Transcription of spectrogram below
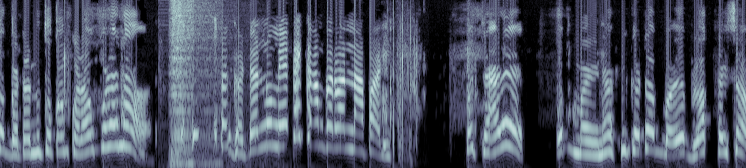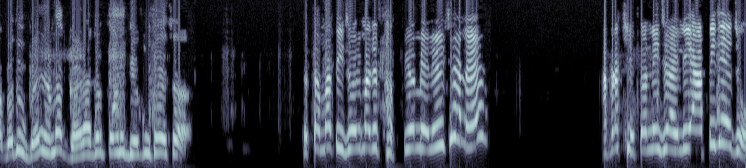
તો ગટરનું તો કામ કરાવવું પડે ને. તો ગટરનું મેં કઈ કામ કરવાનું ના પાડી. તો ચાલે એક મહિનાથી ગટર બ્લોક થઈ છે. બધું ઉભે હમણાં ઘર આગળ પાણી ભેગું થાય છે. તો તમારી તિજોરીમાં જે થપ્પીઓ મેળવી છે ને આપણા ખેતરની જાયલી આપી દેજો.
